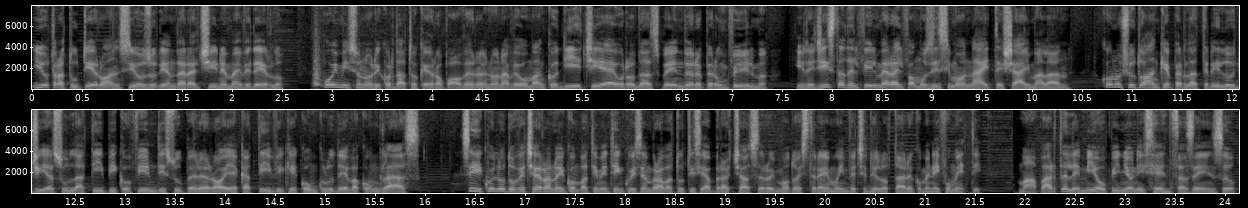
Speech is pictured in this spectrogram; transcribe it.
Io tra tutti ero ansioso di andare al cinema e vederlo. Poi mi sono ricordato che ero povero e non avevo manco 10 euro da spendere per un film. Il regista del film era il famosissimo Night Shyamalan, conosciuto anche per la trilogia sull'atipico film di supereroi e cattivi che concludeva con Glass. Sì, quello dove c'erano i combattimenti in cui sembrava tutti si abbracciassero in modo estremo invece di lottare come nei fumetti. Ma a parte le mie opinioni senza senso,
